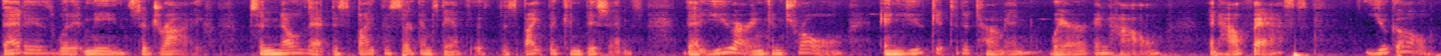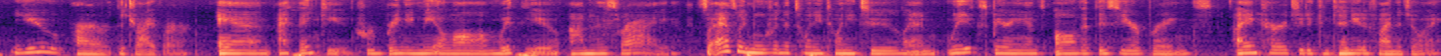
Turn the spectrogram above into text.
That is what it means to drive. To know that despite the circumstances, despite the conditions, that you are in control and you get to determine where and how and how fast you go. You are the driver. And I thank you for bringing me along with you on this ride. So, as we move into 2022 and we experience all that this year brings, I encourage you to continue to find the joy.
